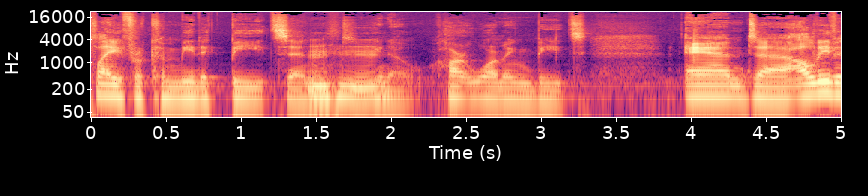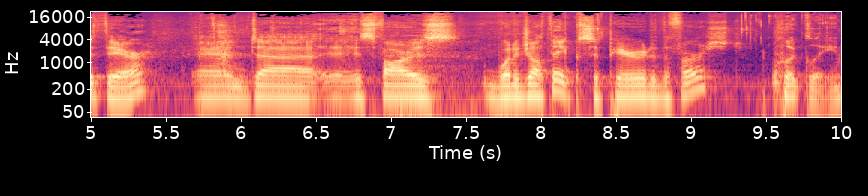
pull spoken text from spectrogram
play for comedic beats and Mm-hmm. you know heartwarming beats. And uh, I'll leave it there. And uh, as far as what did y'all think? Superior to the first? Quickly,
